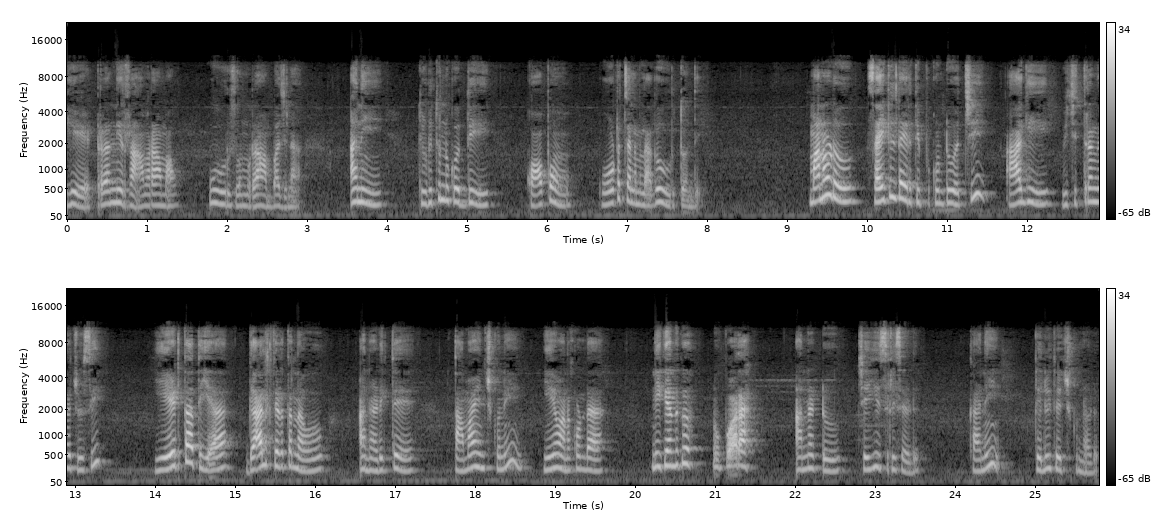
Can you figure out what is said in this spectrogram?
ఏట్రా నీ రామరామ ఊరు సొమ్ము రామ భజన అని తిడుతున్న కొద్దీ కోపం ఊటచలంలాగా ఊరుతోంది. మనోడు సైకిల్ టైర్ తిప్పుకుంటూ వచ్చి ఆగి విచిత్రంగా చూసి ఏటి తాతయ్య గాలికి తిడుతున్నావు? అని అడిగితే తమాయించుకుని ఏమనకుండా నీకెందుకు? నువ్వు పోరా. అన్నట్టు చెయ్యి ఇసిరిశాడు. కానీ తెలివి తెచ్చుకున్నాడు.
